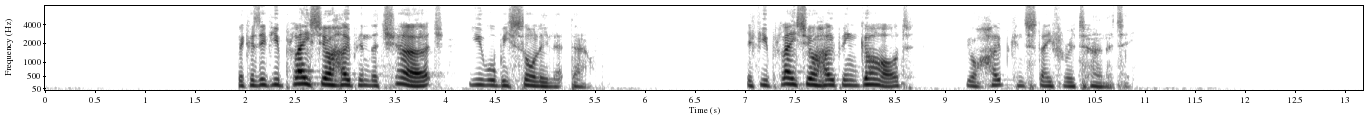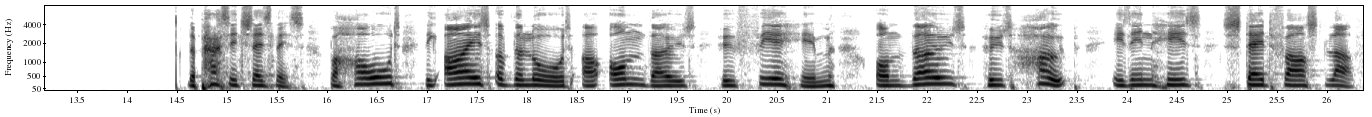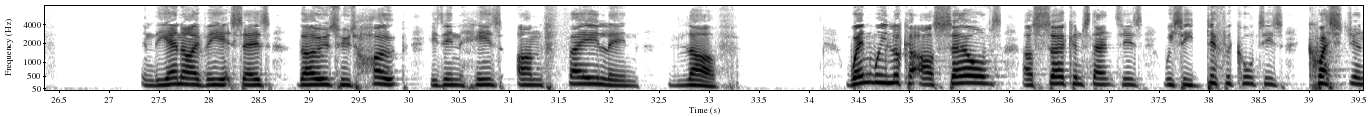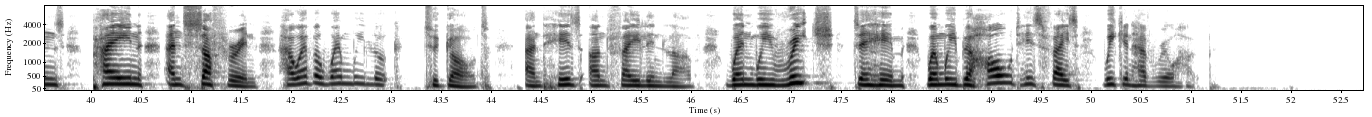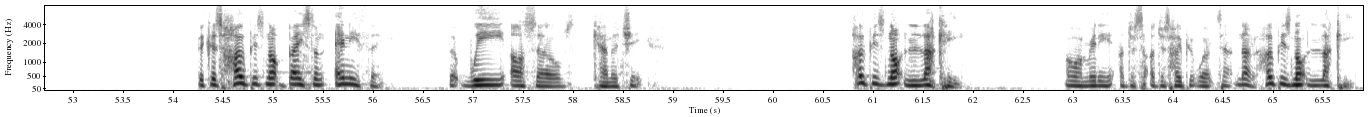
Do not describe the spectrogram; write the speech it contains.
Because if you place your hope in the church, you will be sorely let down. If you place your hope in God, your hope can stay for eternity. The passage says this Behold, the eyes of the Lord are on those who fear him, on those whose hope is in his steadfast love. In the NIV, it says, Those whose hope is in his unfailing love. When we look at ourselves, our circumstances, we see difficulties, questions, pain, and suffering. However, when we look to God, and his unfailing love. When we reach to him, when we behold his face, we can have real hope. Because hope is not based on anything that we ourselves can achieve. Hope is not lucky. Oh, I'm really, I just, I just hope it works out. No, hope is not lucky.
